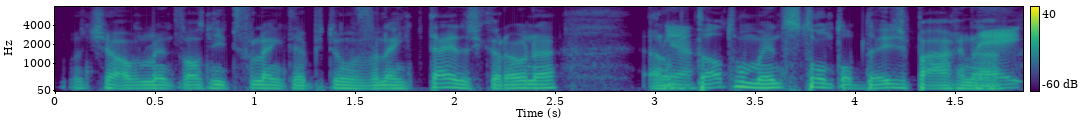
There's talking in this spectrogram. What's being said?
Want je abonnement was niet verlengd, heb je toen verlengd tijdens corona. En Ja. op dat moment stond op deze pagina Nee,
